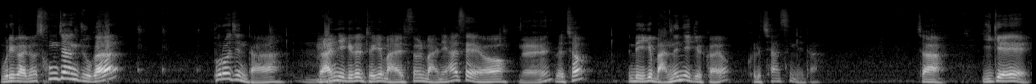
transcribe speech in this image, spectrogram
우리가 이런 성장주가 부러진다. 라는 얘기들 되게 말씀을 많이 하세요. 네. 그렇죠? 근데 이게 맞는 얘기일까요? 그렇지 않습니다. 자, 이게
